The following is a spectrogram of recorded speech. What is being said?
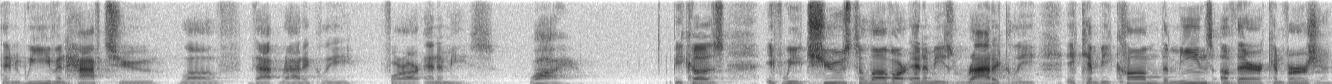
then we even have to love that radically for our enemies. Why? Because if we choose to love our enemies radically, it can become the means of their conversion.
